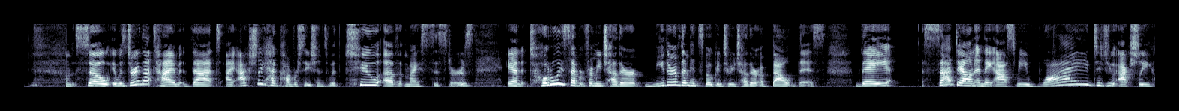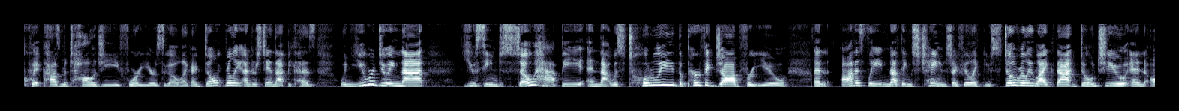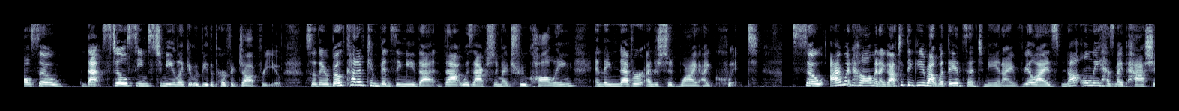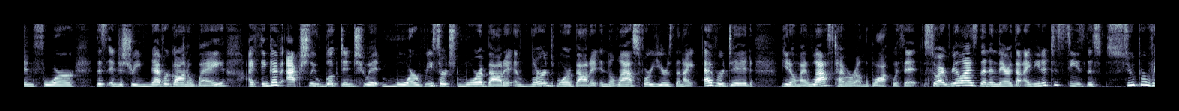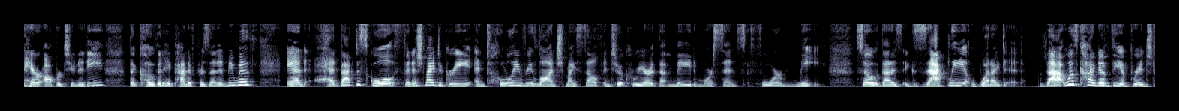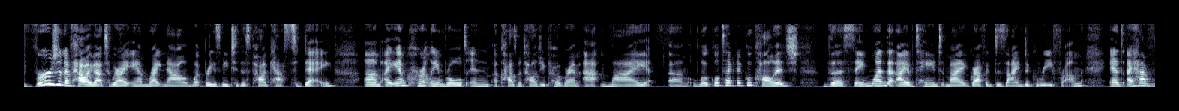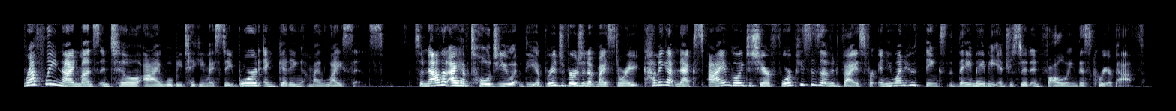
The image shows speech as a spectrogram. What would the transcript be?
Um, so it was during that time that I actually had conversations with two of my sisters, and totally separate from each other. Neither of them had spoken to each other about this. They sat down and they asked me, Why did you actually quit cosmetology four years ago? Like, I don't really understand that because when you were doing that, you seemed so happy, and that was totally the perfect job for you. And honestly, nothing's changed. I feel like you still really like that, don't you? And also, that still seems to me like it would be the perfect job for you. So they were both kind of convincing me that that was actually my true calling, and they never understood why I quit. So I went home and I got to thinking about what they had said to me, and I realized not only has my passion for this industry never gone away, I think I've actually looked into it more, researched more about it, and learned more about it in the last four years than I ever did, you know, my last time around the block with it. So I realized then and there that I needed to seize this super rare opportunity that COVID had kind of presented me with and head back to school, finish my degree, and totally relaunch myself into a career that made more sense for for me. So that is exactly what I did. That was kind of the abridged version of how I got to where I am right now and what brings me to this podcast today. Um, I am currently enrolled in a cosmetology program at my um, local technical college, the same one that I obtained my graphic design degree from. And I have roughly nine months until I will be taking my state board and getting my license. So, now that I have told you the abridged version of my story, coming up next, I am going to share four pieces of advice for anyone who thinks they may be interested in following this career path.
